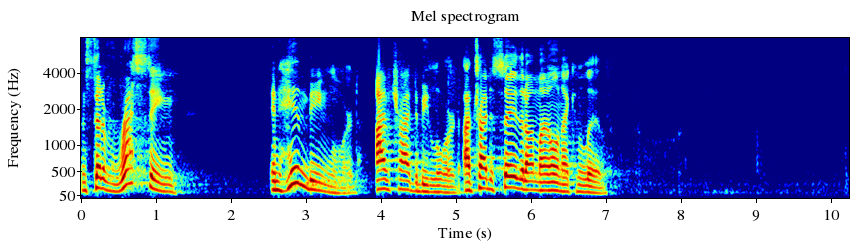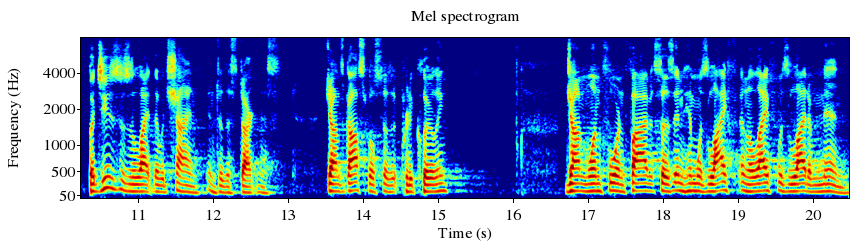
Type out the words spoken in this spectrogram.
Instead of resting in Him being Lord, I've tried to be Lord. I've tried to say that on my own I can live. But Jesus is the light that would shine into this darkness. John's gospel says it pretty clearly. John 1 4 and 5, it says, In him was life, and the life was the light of men.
